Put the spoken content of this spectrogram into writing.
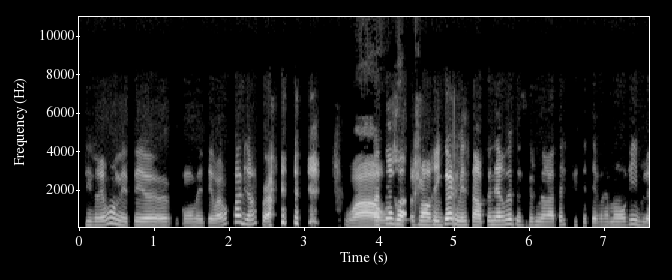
c'était vraiment, on était, euh, on était vraiment pas bien, quoi. Waouh. j'en rigole, mais c'est un peu nerveux parce que je me rappelle que c'était vraiment horrible.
